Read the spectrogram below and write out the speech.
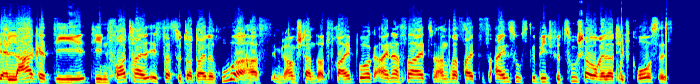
der Lage, die, die ein Vorteil ist, dass du dort deine Ruhe hast im, am Standort Freiburg einerseits und andererseits das Einzugsgebiet für Zuschauer relativ groß ist.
